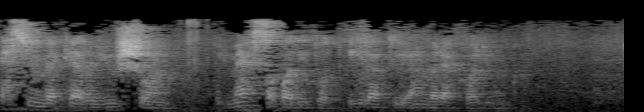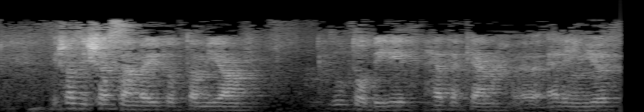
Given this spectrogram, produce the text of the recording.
eszünkbe kell, hogy jusson, hogy megszabadított életű emberek vagyunk. És az is eszembe jutott, ami az utóbbi heteken elém jött,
